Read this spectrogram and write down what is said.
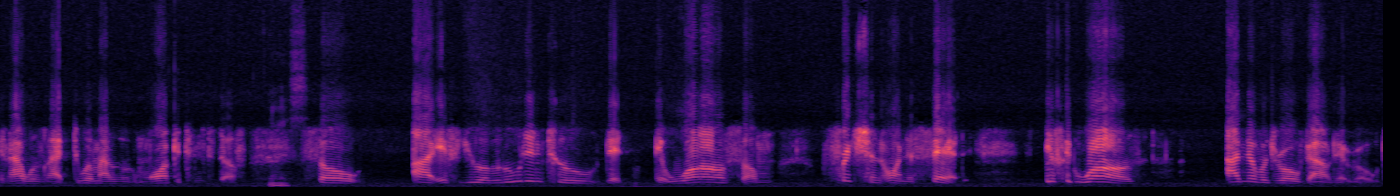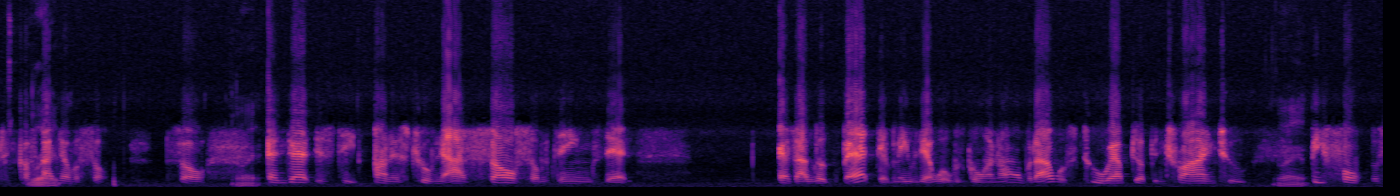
and I was like doing my little marketing stuff. Nice. So, uh, if you're alluding to that it was some friction on the set, if it was, I never drove down that road because I never saw. So, Right. and that is the honest truth. Now, I saw some things that as I look back, that maybe that what was going on, but I was too wrapped up in trying to right. be focused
